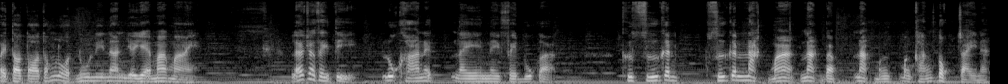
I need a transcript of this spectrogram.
ไปต่อต่อต้องโหลดนู่นนี่นั่นเยอะแยะมากมาย แล้วจากสถิติลูกค้าในในใน Facebook อะคือซื้อกันซื้อกันหนักมากหนักแบบหนักบางบางครั้งตกใจนะ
